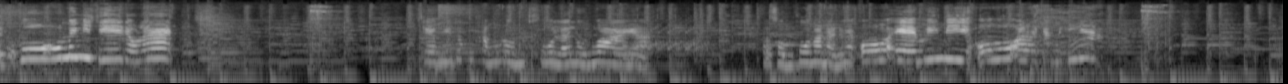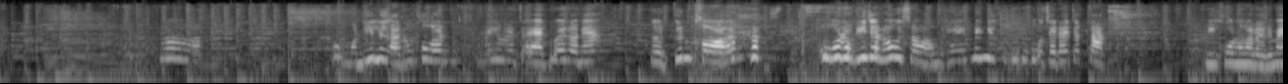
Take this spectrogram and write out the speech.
สโอ้โหไม่มีเคเดี๋ยวแรก เกมนี้ต้องทั้งลุ้นคูณและลุ้นวายอะผสมคูณมาหน่อยได้ไหมโอเอไม่มีโออะไรกันเนี่ยก็ผมวันที่เหลือทุกคนให้กำลังใจแอดด้วยตอนเนี้ยเกิดขึ้นคอแล้ว โอ้ตรงนี้จะลงอีกสองเคไม่มีคูณโอ้โหใจได้จะตัด มีคูณลงมาหน่อยได้ไหม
